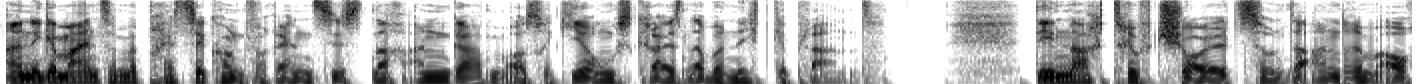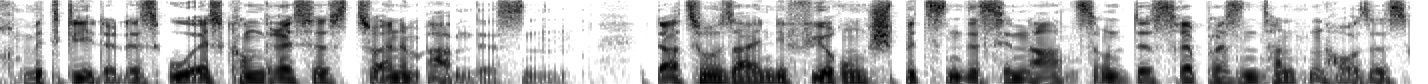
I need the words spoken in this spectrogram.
Eine gemeinsame Pressekonferenz ist nach Angaben aus Regierungskreisen aber nicht geplant. Demnach trifft Scholz unter anderem auch Mitglieder des US-Kongresses zu einem Abendessen. Dazu seien die Führungsspitzen des Senats und des Repräsentantenhauses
